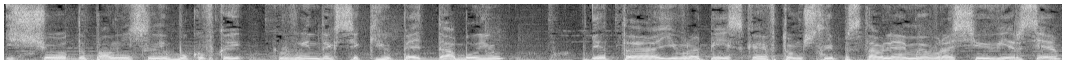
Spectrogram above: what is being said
еще дополнительной буковкой в индексе Q5W. Это европейская, в том числе поставляемая в Россию версия.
